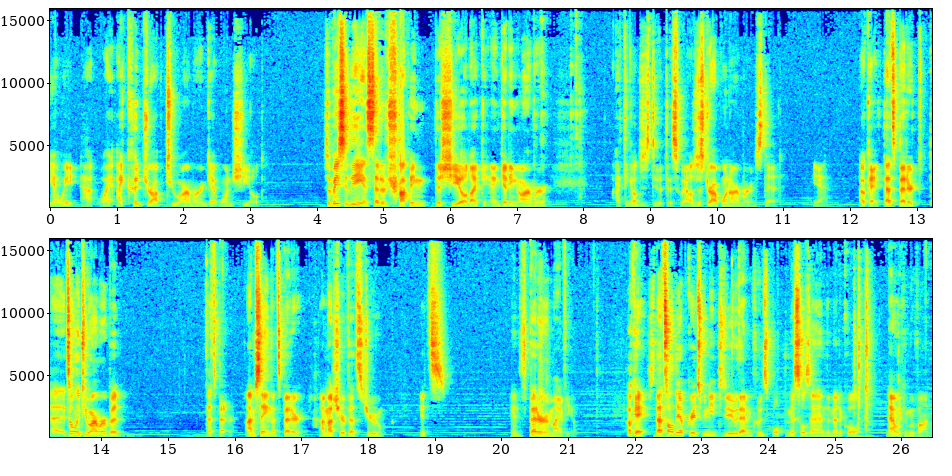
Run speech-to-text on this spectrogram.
Yeah, wait. How, why? I could drop two armor and get one shield. So basically, instead of dropping the shield and getting armor, I think I'll just do it this way. I'll just drop one armor instead. Yeah. Okay, that's better. Uh, it's only two armor, but that's better. I'm saying that's better. I'm not sure if that's true. It's and it's better in my view. Okay, so that's all the upgrades we need to do. That includes both the missiles and the medical. Now we can move on.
